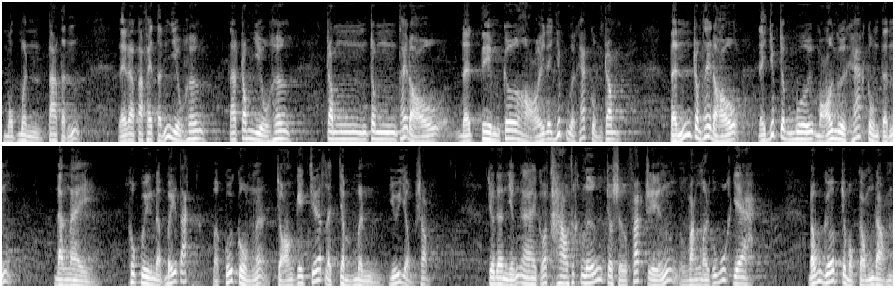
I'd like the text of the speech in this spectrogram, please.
một mình ta tỉnh. Lẽ ra ta phải tỉnh nhiều hơn, ta trong nhiều hơn, trong trong thái độ để tìm cơ hội để giúp người khác cùng trong. Tỉnh trong thái độ để giúp cho mọi người khác cùng tỉnh. Đằng này, khúc quyên đã bế tắc và cuối cùng đó, chọn cái chết là chầm mình dưới dòng sông cho nên những ai có thao thức lớn cho sự phát triển vận mệnh của quốc gia, đóng góp cho một cộng đồng,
